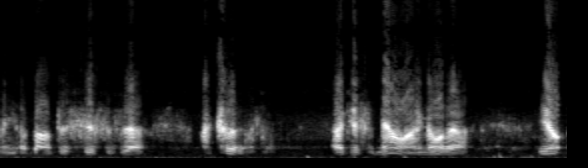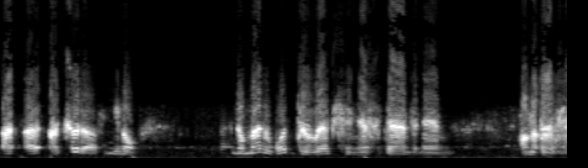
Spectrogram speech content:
me about this. This is that I could have. I just now I know that. You know, I I, I could have. You know, no matter what direction you're standing in on the earth,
